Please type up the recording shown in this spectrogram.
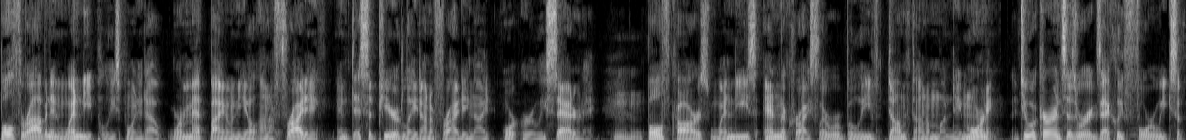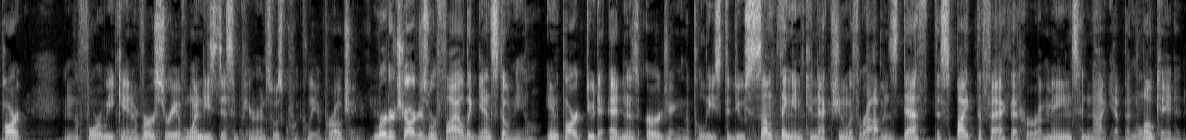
Both Robin and Wendy, police pointed out, were met by O'Neall on a Friday and disappeared late on a Friday night or early Saturday. Mm-hmm. Both cars, Wendy's and the Chrysler, were believed dumped on a Monday morning. The two occurrences were exactly four weeks apart, and the four week anniversary of Wendy's disappearance was quickly approaching. Murder charges were filed against O'Neall, in part due to Edna's urging the police to do something in connection with Robin's death, despite the fact that her remains had not yet been located.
